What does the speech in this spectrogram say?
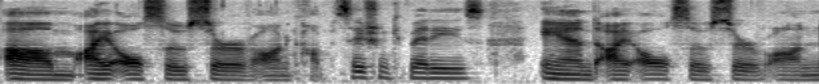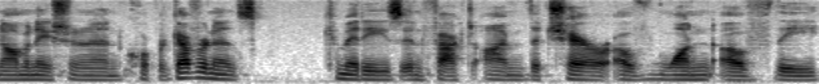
Um, I also serve on compensation committees, and I also serve on nomination and corporate governance committees. In fact, I'm the chair of one of the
